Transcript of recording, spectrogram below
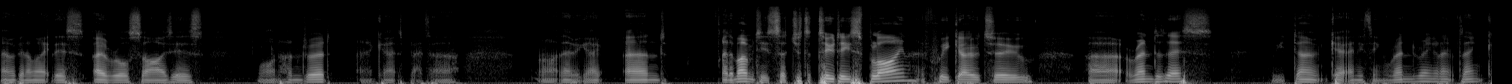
And we're going to make this overall size is 100. Okay, it's better. Right, there we go. And at the moment it's just a 2D spline. If we go to uh, render this, we don't get anything rendering, I don't think.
